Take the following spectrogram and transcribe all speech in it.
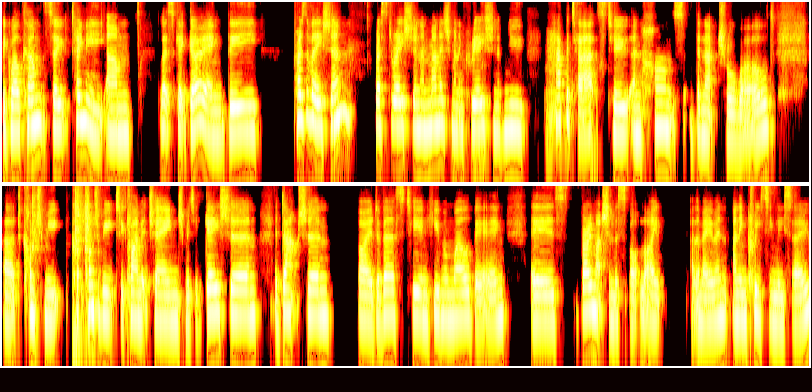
Big welcome. So, Tony, um, let's get going. The preservation restoration and management and creation of new habitats to enhance the natural world, uh, to contribute co- contribute to climate change mitigation, adaptation, biodiversity, and human well-being is very much in the spotlight at the moment and increasingly so.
